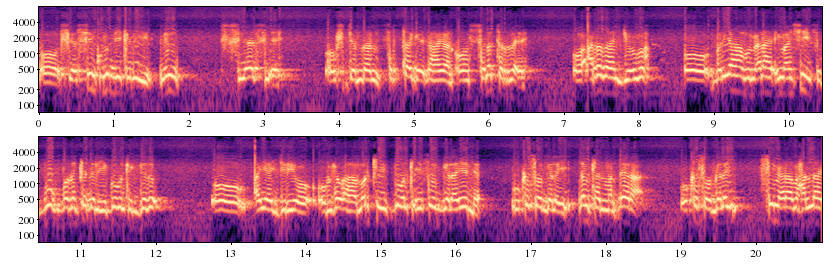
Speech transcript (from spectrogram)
oo siyaasiyiin kumadii kaliyi nin siyaasi ah oo jenaraal sartaag ay dhahayaan oo senatarna ah oo caradan joogo oo baryahanba macnaha imaanshihiisa buuq badan ka dhaliya gobolka gado oo ayaa jiri oo muxuu ahaa markii gobolka ay soo galaayeenna uu ka soo galay dhankan mandheera uu ka soo galay si macnaha maxallaha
